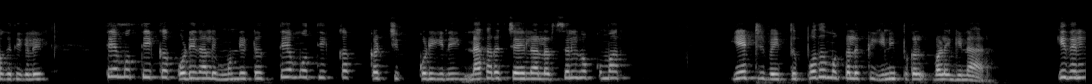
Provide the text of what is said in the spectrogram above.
பகுதிகளில் தேமுதிக கொடிநாளை முன்னிட்டு தேமுதிக கட்சி கொடியினை நகர செயலாளர் செல்வகுமார் ஏற்றி வைத்து பொதுமக்களுக்கு இனிப்புகள் வழங்கினார். இதில்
